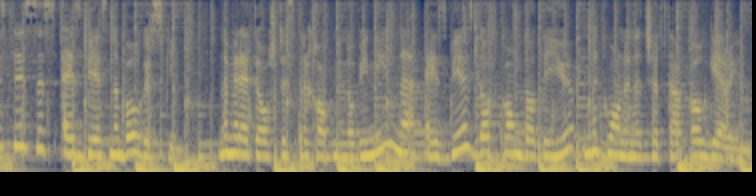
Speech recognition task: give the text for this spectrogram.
Вие сте с SBS на български. Намерете още страхотни новини на sbs.com.au наклонена черта Bulgarian.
